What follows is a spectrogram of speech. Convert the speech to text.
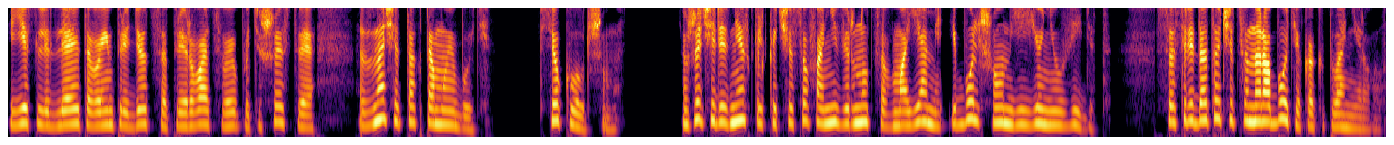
Если для этого им придется прервать свое путешествие, значит, так тому и быть. Все к лучшему. Уже через несколько часов они вернутся в Майами, и больше он ее не увидит. Сосредоточиться на работе, как и планировал.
